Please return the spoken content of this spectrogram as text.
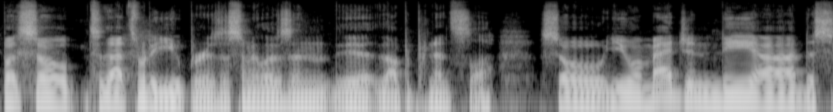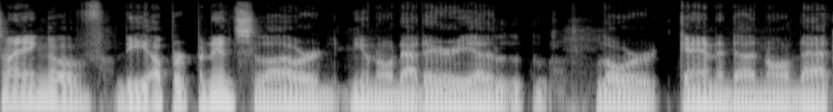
But so so that's what a Yooper is. Is somebody who lives in the, the Upper Peninsula. So you imagine the uh, the slang of the Upper Peninsula, or you know that area, Lower Canada, and all that,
